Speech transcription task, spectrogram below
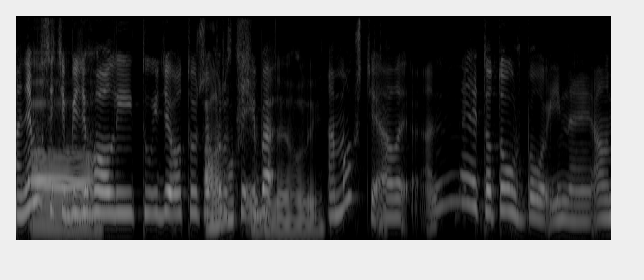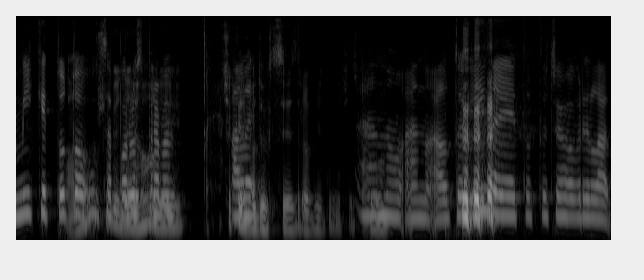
A nemusíte byť a- holí, tu ide o to, že ale proste iba... byť aj holí. A môžete, ale a ne, toto už bolo iné. Ale my, keď toto Ale už sa byť porozprávame... Čo keď ale- budú chcieť robiť niečo spolu? Áno, áno, ale to je iné, toto, čo hovorila,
